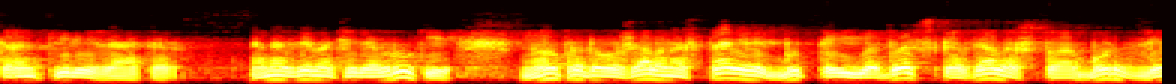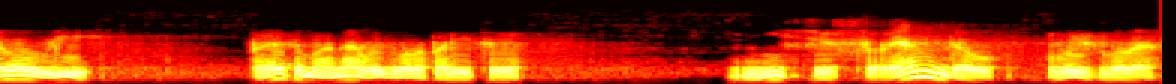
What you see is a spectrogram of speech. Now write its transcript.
транквилизатор. Она взяла себя в руки, но продолжала настаивать, будто ее дочь сказала, что аборт сделал Ли. Поэтому она вызвала полицию. «Миссис Рэндалл вызвала?»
